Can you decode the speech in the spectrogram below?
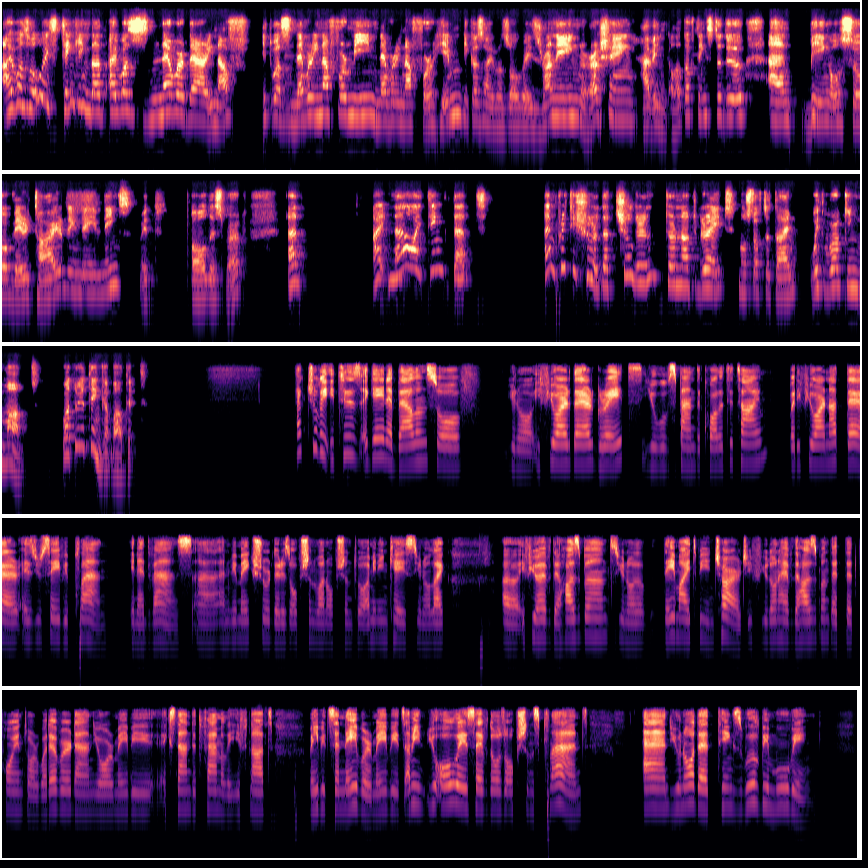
I was always thinking that I was never there enough. It was never enough for me, never enough for him, because I was always running, rushing, having a lot of things to do, and being also very tired in the evenings with all this work. And I now I think that I'm pretty sure that children turn out great most of the time with working moms. What do you think about it? Actually, it is again a balance of, you know, if you are there, great, you will spend the quality time. But if you are not there, as you say, we plan in advance uh, and we make sure there is option one, option two. I mean, in case, you know, like uh, if you have the husband, you know, they might be in charge. If you don't have the husband at that point or whatever, then your maybe extended family. If not, maybe it's a neighbor, maybe it's, I mean, you always have those options planned and you know that things will be moving.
